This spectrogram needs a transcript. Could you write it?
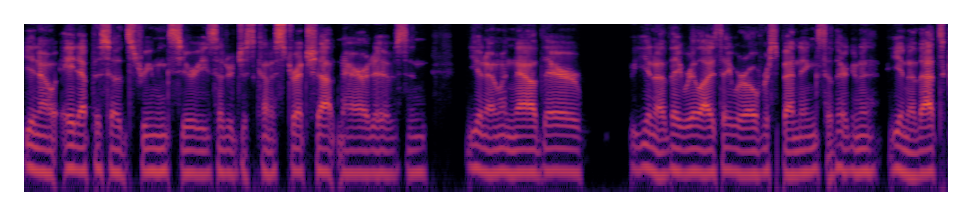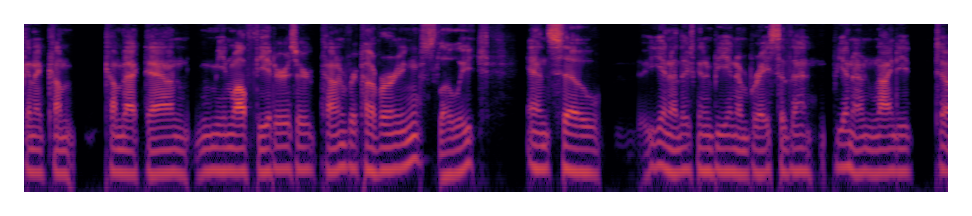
you know, eight episode streaming series that are just kind of stretched out narratives, and you know, and now they're, you know, they realize they were overspending, so they're gonna, you know, that's gonna come come back down. Meanwhile, theaters are kind of recovering slowly, and so, you know, there's going to be an embrace of that, you know, ninety to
